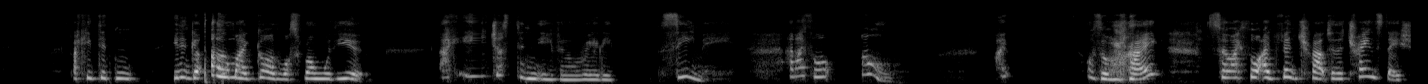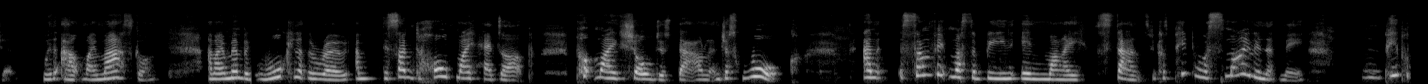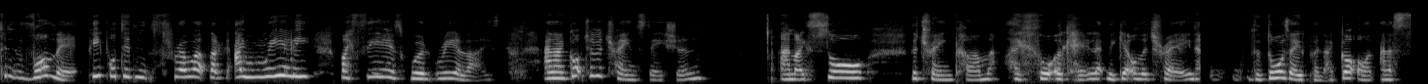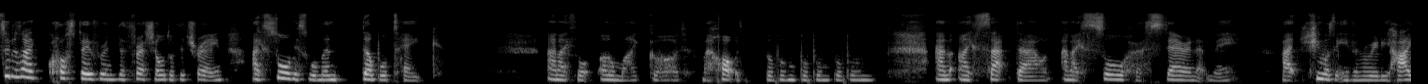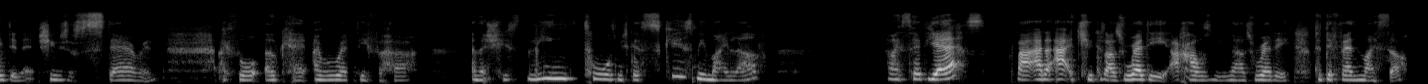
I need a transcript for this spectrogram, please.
like he didn't he didn't go, "Oh my God, what's wrong with you?" Like he just didn't even really see me, and I thought, "Oh." Was all right. So I thought I'd venture out to the train station without my mask on. And I remember walking up the road and deciding to hold my head up, put my shoulders down, and just walk. And something must have been in my stance because people were smiling at me. people didn't vomit people didn't throw up like i really my fears weren't realized and i got to the train station and I saw the train come. I thought, okay, let me get on the train. The doors open. I got on, and as soon as I crossed over into the threshold of the train, I saw this woman double take. And I thought, oh my God, my heart was boom, boom, boom, boom, boom. And I sat down and I saw her staring at me. Like she wasn't even really hiding it. She was just staring. I thought, okay, I'm ready for her. And then she leaned towards me. She goes, excuse me, my love. And I said, yes. I had an attitude because I was ready. I was, I was ready to defend myself.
